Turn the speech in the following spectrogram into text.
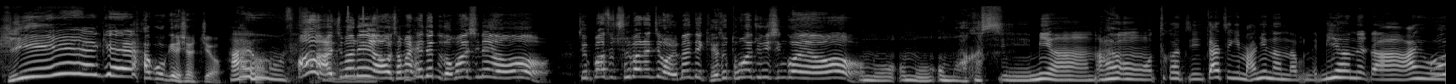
길게 하고 계셨죠. 아유 아 아주머니 어, 정말 해대도 너무하시네요. 지금 버스 출발한 지가 얼마인데 계속 통화 중이신 거예요. 어머 어머 어머 아가씨 미안. 아유 어떡하지 짜증이 많이 났나 보네. 미안해라. 아유 어,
